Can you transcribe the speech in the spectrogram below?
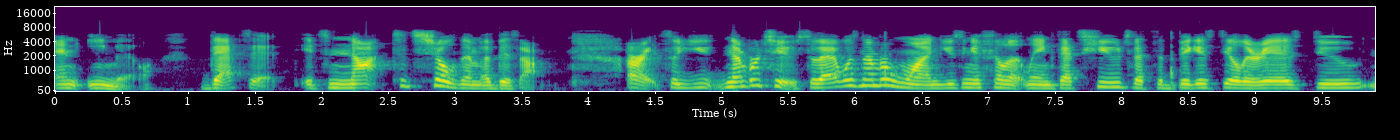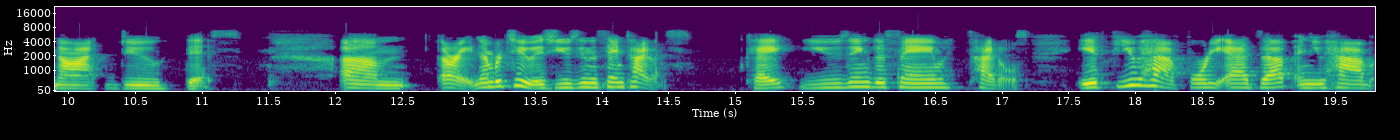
an email. That's it. It's not to show them a biz op. All right, so you number two. So that was number one, using affiliate link. That's huge. That's the biggest deal there is. Do not do this. Um, all right, number two is using the same titles. Okay, using the same titles. If you have 40 ads up and you have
